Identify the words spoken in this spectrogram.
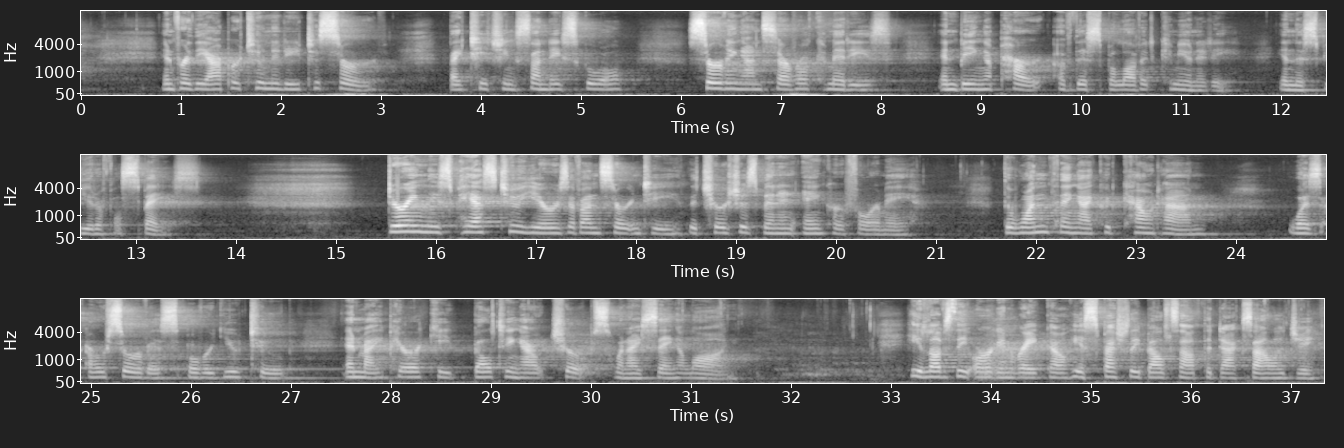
and for the opportunity to serve by teaching Sunday school, serving on several committees, and being a part of this beloved community in this beautiful space. During these past two years of uncertainty, the church has been an anchor for me. The one thing I could count on was our service over YouTube and my parakeet belting out chirps when I sang along. He loves the organ Reiko. He especially belts out the doxology.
